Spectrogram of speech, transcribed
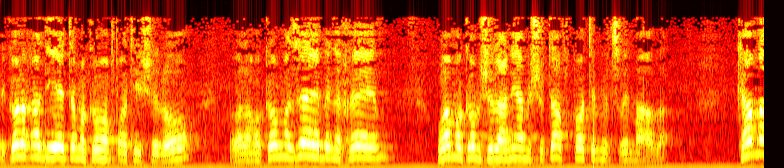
לכל אחד יהיה את המקום הפרטי שלו, אבל המקום הזה ביניכם הוא המקום של האני המשותף, פה אתם יוצרים אהבה. כמה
